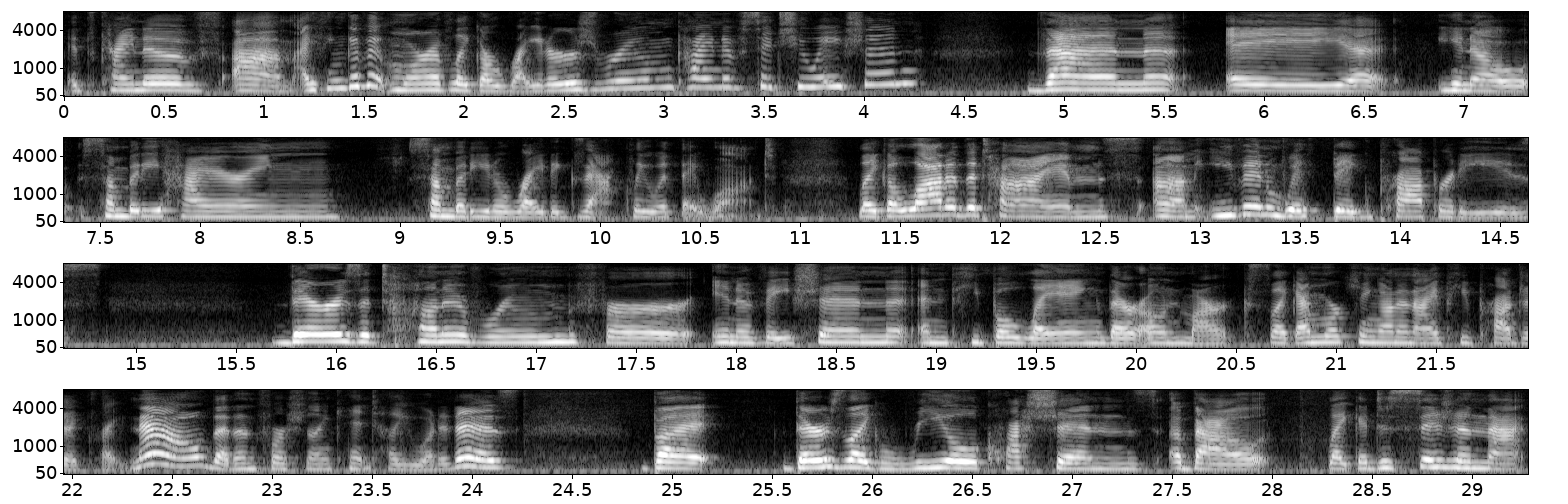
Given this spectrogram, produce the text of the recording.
It's kind of um, I think of it more of like a writer's room kind of situation than a you know somebody hiring somebody to write exactly what they want. Like a lot of the times, um, even with big properties, there is a ton of room for innovation and people laying their own marks. Like I'm working on an IP project right now that unfortunately I can't tell you what it is, but there's like real questions about like a decision that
